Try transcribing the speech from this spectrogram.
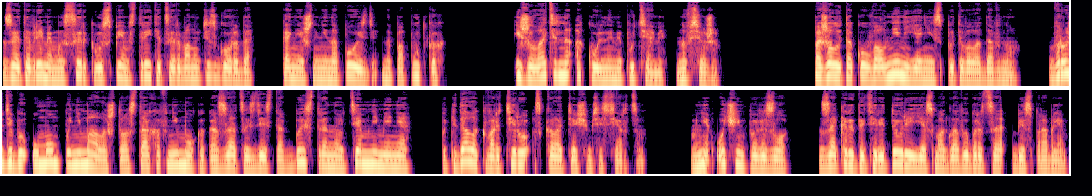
За это время мы с Иркой успеем встретиться и рвануть из города. Конечно, не на поезде, на попутках. И желательно окольными путями, но все же. Пожалуй, такого волнения я не испытывала давно. Вроде бы умом понимала, что Астахов не мог оказаться здесь так быстро, но, тем не менее, покидала квартиру с колотящимся сердцем. Мне очень повезло. С закрытой территории я смогла выбраться без проблем.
